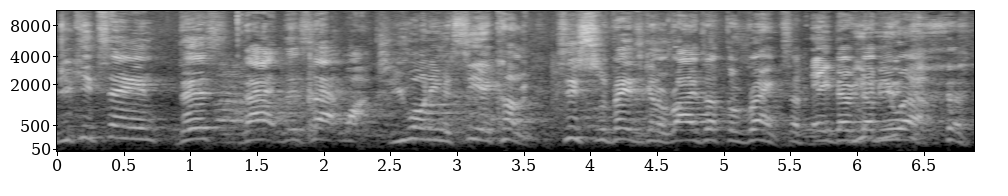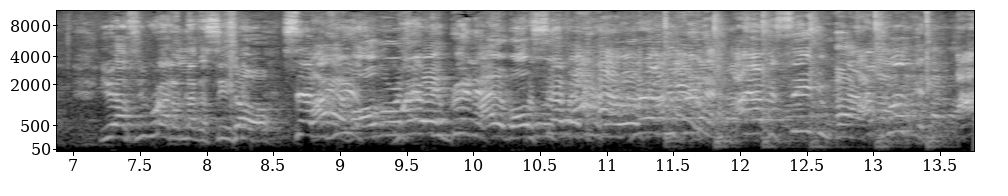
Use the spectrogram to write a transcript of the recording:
You keep saying this, that, this, that, watch. You won't even see it coming. Cecil Cerveza's gonna rise up the ranks of AWWF. You're absolutely right. I'm not gonna see So, you. Seven I have years. all the Where have you been at? I have all For the seven respect years. Where have you been at? I haven't seen you. I'm looking. I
